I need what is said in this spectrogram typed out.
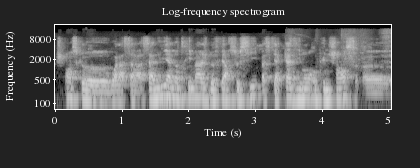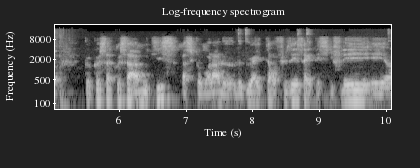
Je pense que voilà, ça, nuit à notre image de faire ceci parce qu'il y a quasiment aucune chance euh, que, que, ça, que ça aboutisse parce que voilà, le, le but a été refusé, ça a été sifflé et euh,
